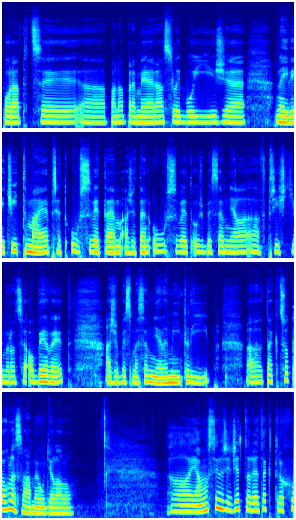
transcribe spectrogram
poradci uh, pana premiéra slibují, že největší tma je před úsvitem a že ten úsvit už by se měl v příštím roce objevit a že bychom se měli mít líp. Uh, tak co tohle s vámi udělalo? Eh, já musím říct, že to jde tak trochu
